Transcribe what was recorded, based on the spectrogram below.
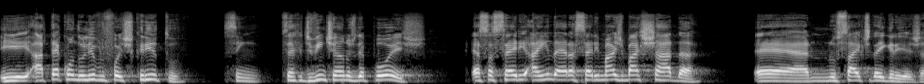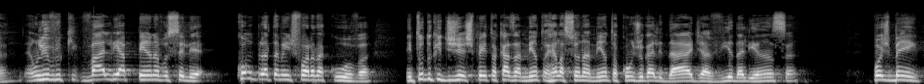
E até quando o livro foi escrito, sim, cerca de 20 anos depois, essa série ainda era a série mais baixada é, no site da igreja. É um livro que vale a pena você ler, completamente fora da curva, em tudo que diz respeito a casamento, a relacionamento, a conjugalidade, a vida, a aliança. Pois bem,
